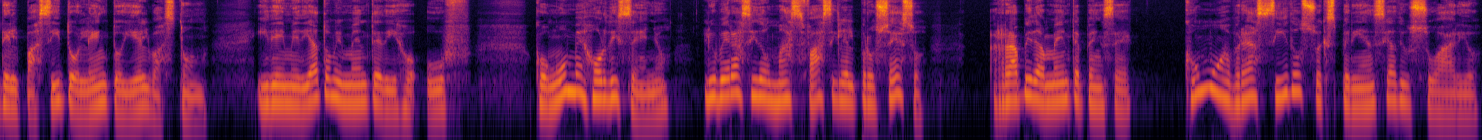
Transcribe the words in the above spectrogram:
del pasito lento y el bastón. Y de inmediato mi mente dijo, uff, con un mejor diseño, le hubiera sido más fácil el proceso. Rápidamente pensé, ¿cómo habrá sido su experiencia de usuario?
